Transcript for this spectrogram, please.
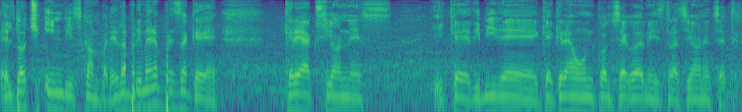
el Dutch Indies Company. Es la primera empresa que crea acciones y que divide, que crea un consejo de administración, etcétera.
